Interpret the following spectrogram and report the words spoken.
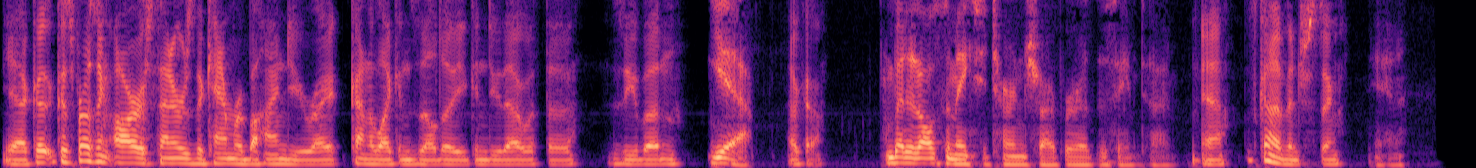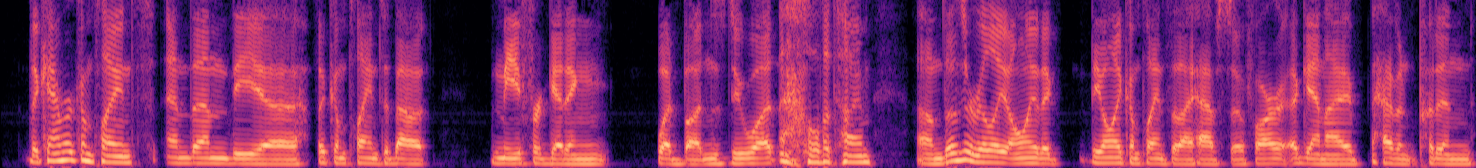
Yeah, because pressing R centers the camera behind you, right? Kind of like in Zelda, you can do that with the Z button. Yeah, Okay. but it also makes you turn sharper at the same time. Yeah, it's kind of interesting. Yeah. The camera complaints and then the uh, the complaints about me forgetting what buttons do what all the time. Um, those are really only the the only complaints that I have so far. Again, I haven't put in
